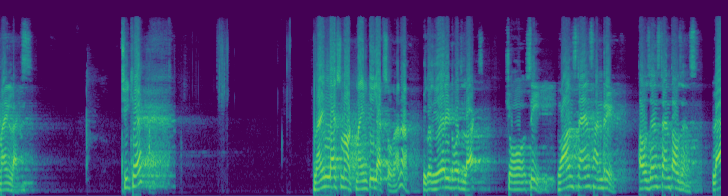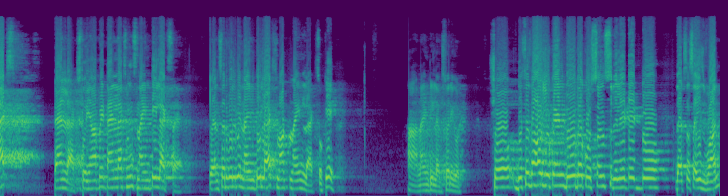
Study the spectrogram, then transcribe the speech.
nine lakhs ठीक है? Nine lakhs not ninety lakhs होगा ना because here it was lakhs so see ones tens hundred thousands ten thousands lakhs ten lakhs तो यहाँ पे ten lakhs means ninety lakhs है. तो answer will be ninety lakhs not nine lakhs okay हाँ ninety lakhs very good so this is how you can do the questions related to the exercise one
